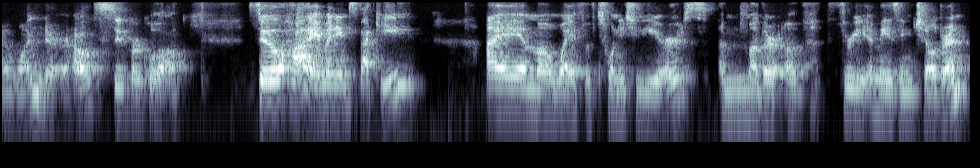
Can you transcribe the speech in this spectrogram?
I wonder. How super cool. So, hi, my name's Becky. I am a wife of 22 years, a mother of three amazing children.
